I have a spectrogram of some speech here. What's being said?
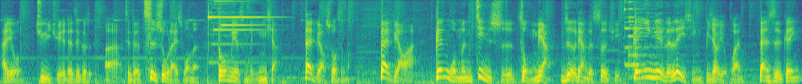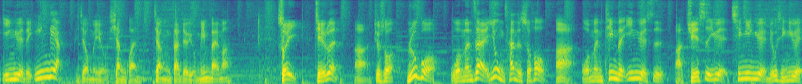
还有咀嚼的这个啊这个次数来说呢，都没有什么影响。代表说什么？代表啊。跟我们进食总量、热量的摄取，跟音乐的类型比较有关，但是跟音乐的音量比较没有相关。这样大家有明白吗？所以结论啊，就说如果我们在用餐的时候啊，我们听的音乐是啊爵士乐、轻音乐、流行音乐，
